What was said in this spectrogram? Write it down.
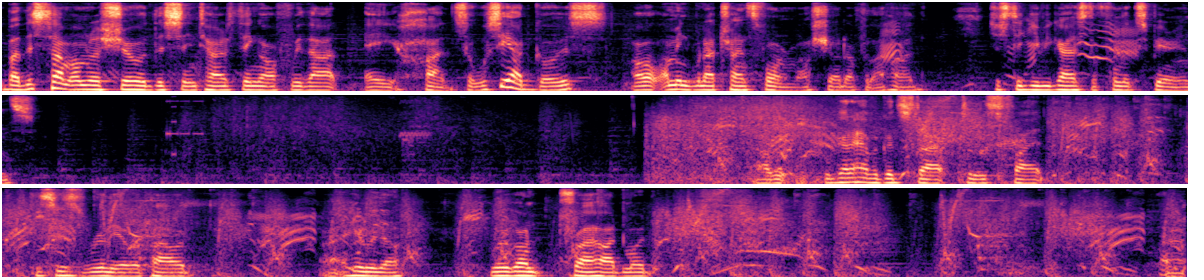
But this time I'm gonna show this entire thing off without a HUD. So we'll see how it goes. Oh, I mean, when I transform, I'll show it off without HUD, just to give you guys the full experience. Uh, we, we gotta have a good start to this fight. This is really overpowered. Alright, here we go. We're going to try hard mode. Uh,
